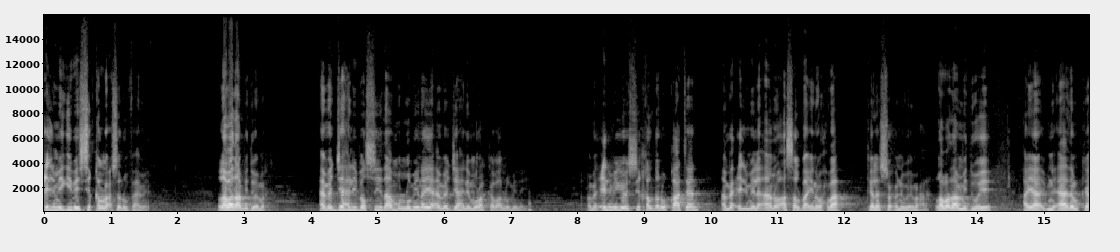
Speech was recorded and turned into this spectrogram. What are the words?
cilmigiibay si qalloocsan u fahmeen labadaa mid wey marka jahli murakabaa luminaya ama cilmigii bay si khaldan u qaateen ama cilmi la-aan oo asal baa ina waxba kala soconi wey macnaa labadaa mid weeye ayaa ibni aadamka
